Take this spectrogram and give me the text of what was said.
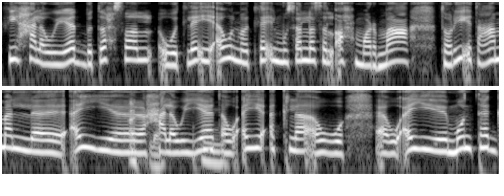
في حلويات بتحصل وتلاقي أول ما تلاقي المثلث الأحمر مع طريقة عمل أي أكلة. حلويات مم. أو أي أكلة أو أو أي منتج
